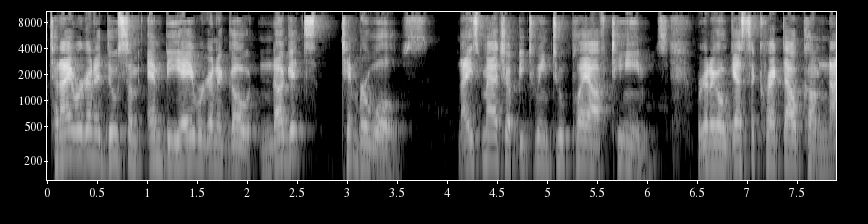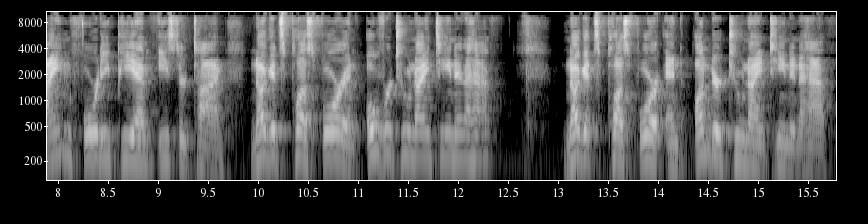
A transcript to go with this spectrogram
Tonight we're going to do some NBA. We're going to go Nuggets, Timberwolves. Nice matchup between two playoff teams. We're going to go guess the correct outcome. 9.40 p.m. Eastern Time. Nuggets plus four and over 219 and a half. Nuggets plus four and under 219 and a half.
